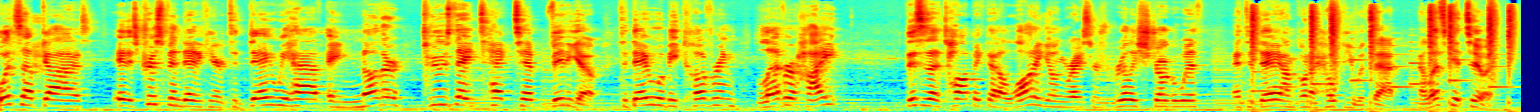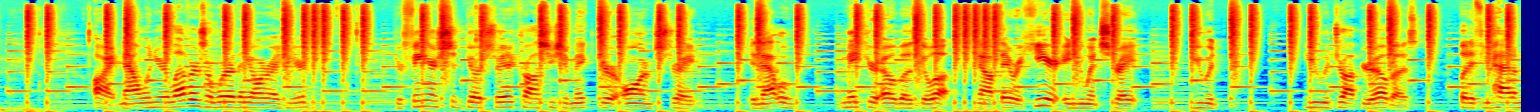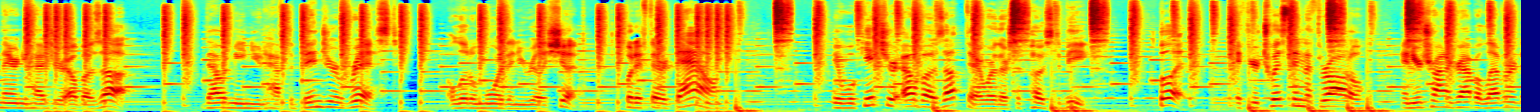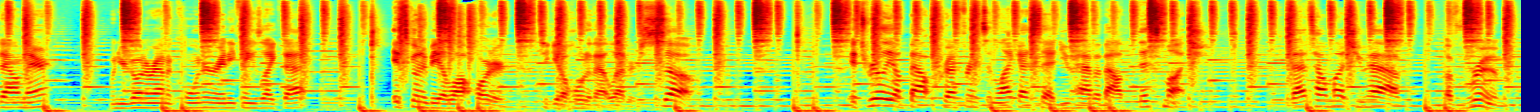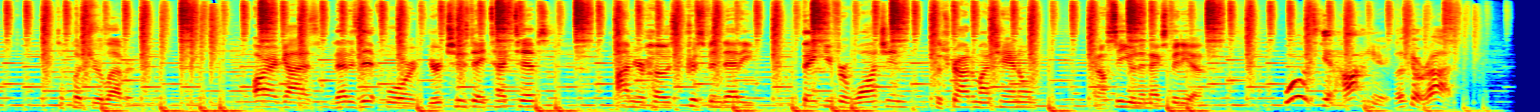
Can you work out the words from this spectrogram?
What's up guys? It is Chris Venditti here. Today we have another Tuesday Tech Tip video. Today we'll be covering lever height. This is a topic that a lot of young racers really struggle with and today I'm going to help you with that. Now let's get to it. Alright, now when your levers are where they are right here, your fingers should go straight across. You should make your arm straight and that will make your elbows go up. Now if they were here and you went straight, you would you would drop your elbows. But if you had them there and you had your elbows up, that would mean you'd have to bend your wrist a little more than you really should. But if they're down, it will get your elbows up there where they're supposed to be. But if you're twisting the throttle and you're trying to grab a lever down there, when you're going around a corner or anything like that, it's gonna be a lot harder to get a hold of that lever. So, it's really about preference and like I said, you have about this much that's how much you have of room to put your lever. Alright guys, that is it for your Tuesday Tech Tips. I'm your host, Chris Venditti. Thank you for watching, subscribe to my channel, and I'll see you in the next video. Woo, it's getting hot in here. Let's go ride.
